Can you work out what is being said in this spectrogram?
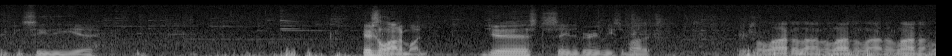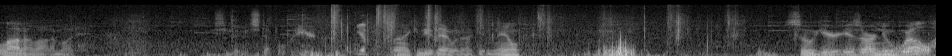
you can see the uh, there's a lot of mud. Just to say the very least about it. There's a lot, a lot, a lot, a lot, a lot, a lot, a lot of mud. Let me see if I can step over here. Yep, I can do that without getting nailed. So here is our new well.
